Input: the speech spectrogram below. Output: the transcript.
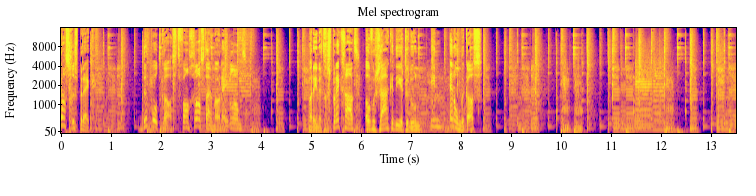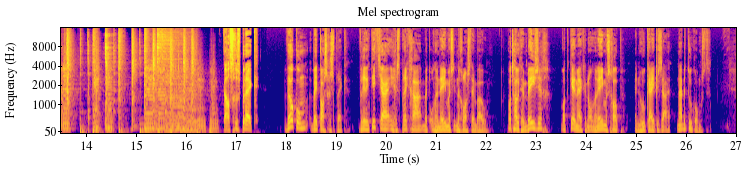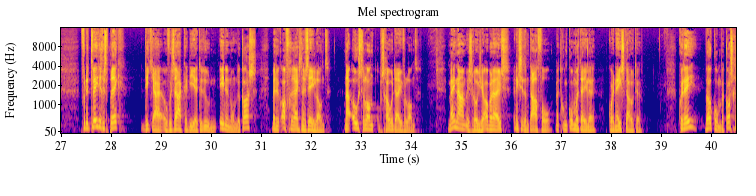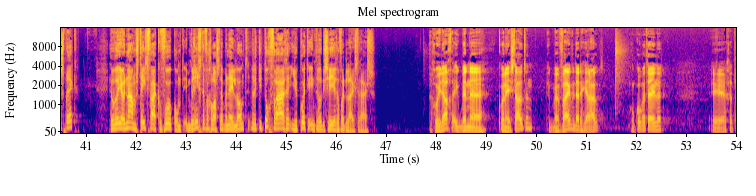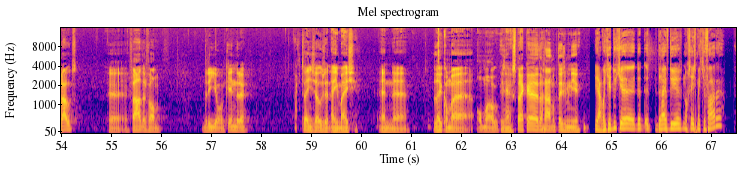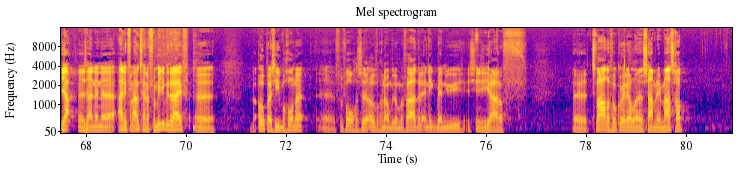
Kasgesprek, de podcast van Glastuinbouw Nederland. Waarin het gesprek gaat over zaken die er te doen in en om de kas. Kasgesprek. Welkom bij Kasgesprek, waarin ik dit jaar in gesprek ga met ondernemers in de glastuinbouw. Wat houdt hen bezig? Wat kenmerkt hun ondernemerschap? En hoe kijken ze naar de toekomst? Voor dit tweede gesprek, dit jaar over zaken die er te doen in en om de kas, ben ik afgereisd naar Zeeland, naar Oosterland op Schouwen-Duiveland. Mijn naam is Roger Abbenhuis en ik zit aan tafel met komkommerteler Corné Stouten. Corné, welkom bij Kasgesprek. Hoewel jouw naam steeds vaker voorkomt in berichten van Glastuinbouw Nederland, wil ik je toch vragen je kort te introduceren voor de luisteraars. Goeiedag, ik ben eh Corné Stouten. Ik ben 35 jaar oud, komkommerteler, eh getrouwd, eh, vader van drie jonge kinderen, twee zoons en één meisje. En eh, leuk om, eh, om ook eens in gesprek eh, te gaan op deze manier. Ja, want je doet je, dat- het bedrijf doe je nog steeds met je vader? Ja, we zijn een, eigenlijk van oudsher een familiebedrijf. Mijn opa is hier begonnen, vervolgens overgenomen door mijn vader. En ik ben nu sinds een jaar of twaalf ook weer al samen in maatschap.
